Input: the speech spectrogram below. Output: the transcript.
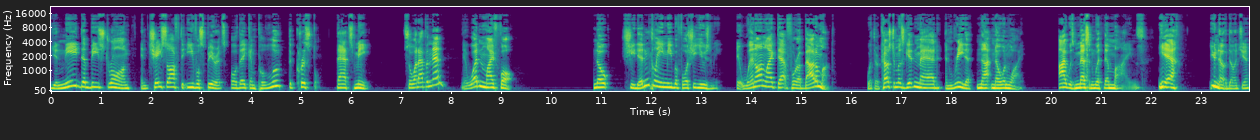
You need to be strong and chase off the evil spirits, or they can pollute the crystal. That's me. So what happened then? It wasn't my fault. Nope, she didn't clean me before she used me. It went on like that for about a month, with her customers getting mad and Rita not knowing why. I was messing with their minds. Yeah, you know, don't you?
